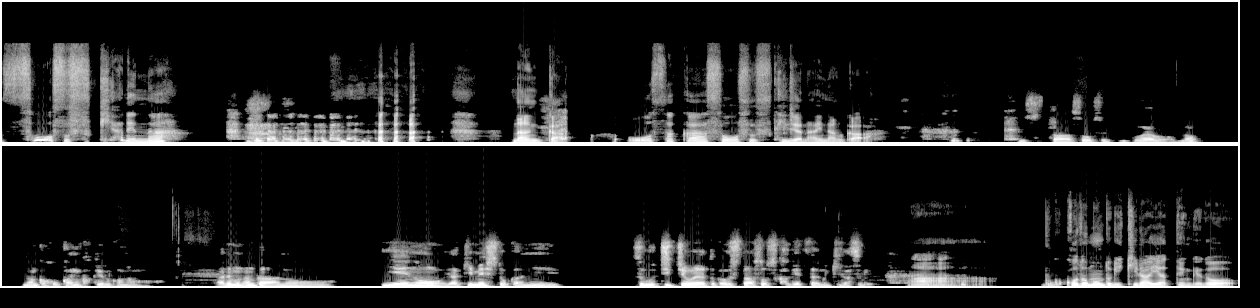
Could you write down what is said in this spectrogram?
ソース好きやねんな。なんか、大阪ソース好きじゃない？なんか。ウスターソース、どうやろう？な、なんか他にかけるかな？あ、でもなんかあの、家の焼き飯とかに、すぐ父親とかウスターソースかけてたような気がする。ああ。僕子供の時嫌いやってんけど、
